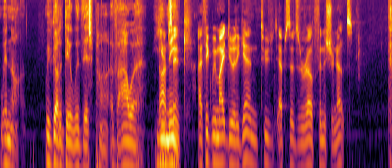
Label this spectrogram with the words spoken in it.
We're not. We've got to deal with this part of our no, unique. I think we might do it again, two episodes in a row. Finish your notes.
